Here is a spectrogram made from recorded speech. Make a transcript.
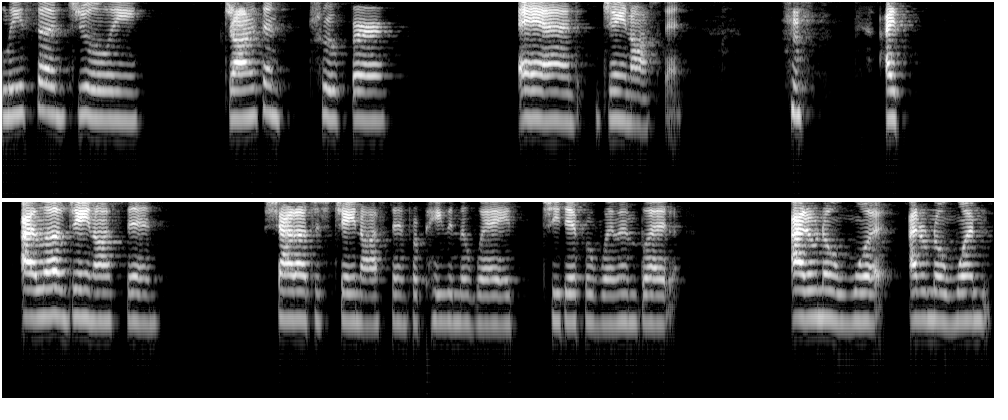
Lisa Jewell, Jonathan Tropper, and Jane Austen. I I love Jane Austen. Shout out to Jane Austen for paving the way she did for women, but I don't know what I don't know one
